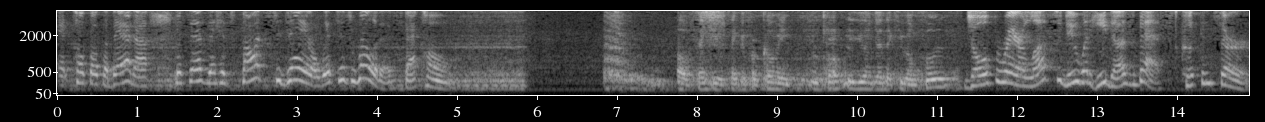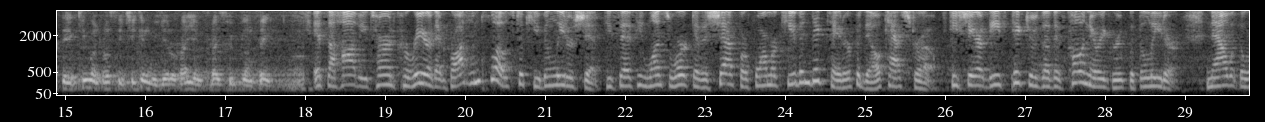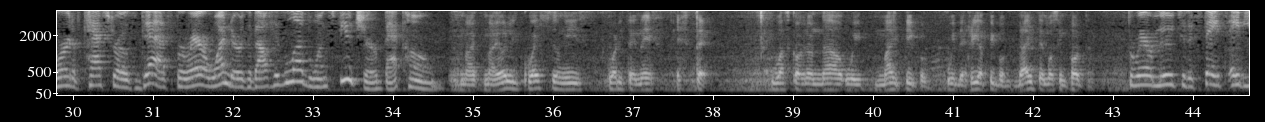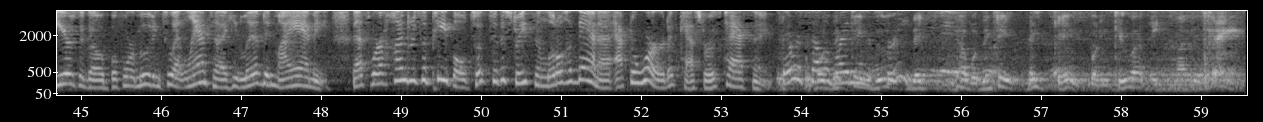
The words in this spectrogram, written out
at Coco Cabana, but says that his thoughts today are with his relatives back home. Oh, thank you. Thank you for coming. Hopefully you enjoy the Cuban food. Joel Ferrer loves to do what he does best, cook and serve. The Cuban roasted chicken with yellow rice and fried sweet plantain. It's a hobby turned career that brought him close to Cuban leadership. He says he once worked as a chef for former Cuban dictator Fidel Castro. He shared these pictures of his culinary group with the leader. Now, with the word of Castro's death, Ferrer wonders about his loved one's future back home. My, my only question is what is the next step? What's going on now with my people, with the real people? That is the most important. Ferrer moved to the States eight years ago. Before moving to Atlanta, he lived in Miami. That's where hundreds of people took to the streets in Little Havana after word of Castro's passing. They were celebrating in the streets. They, yeah, but they came, they came, but in Cuba, they came.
